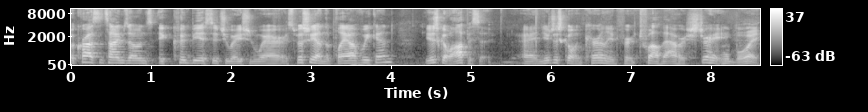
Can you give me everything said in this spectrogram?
across the time zones, it could be a situation where, especially on the playoff weekend, you just go opposite, and you're just going curling for 12 hours straight. oh boy,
